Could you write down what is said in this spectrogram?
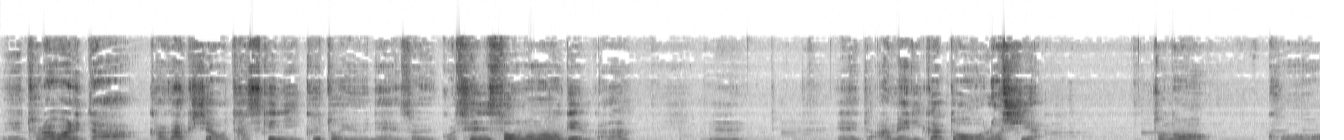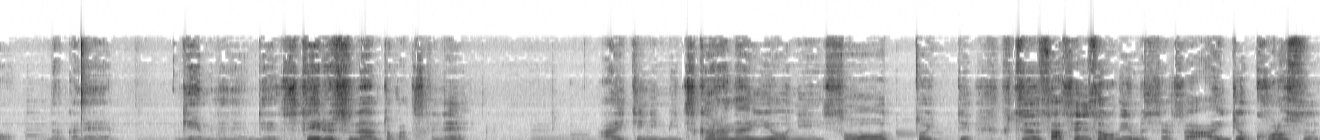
え囚、われた科学者を助けに行くというねそういうこう戦争もののゲームかな。うん。えーと、アメリカとロシアとのこうなんかねゲームでね。でステルスなんとかっつってね。相手に見つからないようにそーっと言って普通さ戦争のゲームって言ったらさ相手を殺す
